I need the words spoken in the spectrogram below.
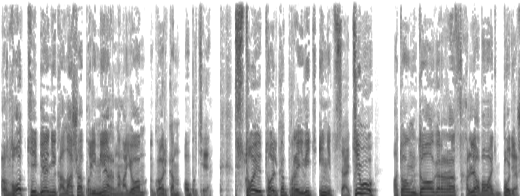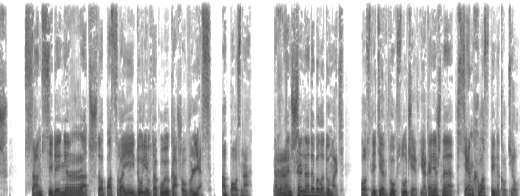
Вот тебе, Николаша, пример на моем горьком опыте. Стоит только проявить инициативу, Потом долго расхлебывать будешь. Сам себе не рад, что по своей дуре в такую кашу влез. А поздно. Раньше надо было думать. После тех двух случаев я, конечно, всем хвосты накрутил,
